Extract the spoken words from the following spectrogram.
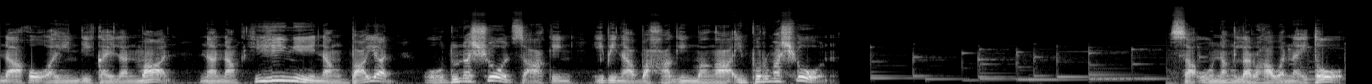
na ako ay hindi kailanman na nanghihingi ng bayad o donasyon sa aking ibinabahaging mga impormasyon. Sa unang larawan na ito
